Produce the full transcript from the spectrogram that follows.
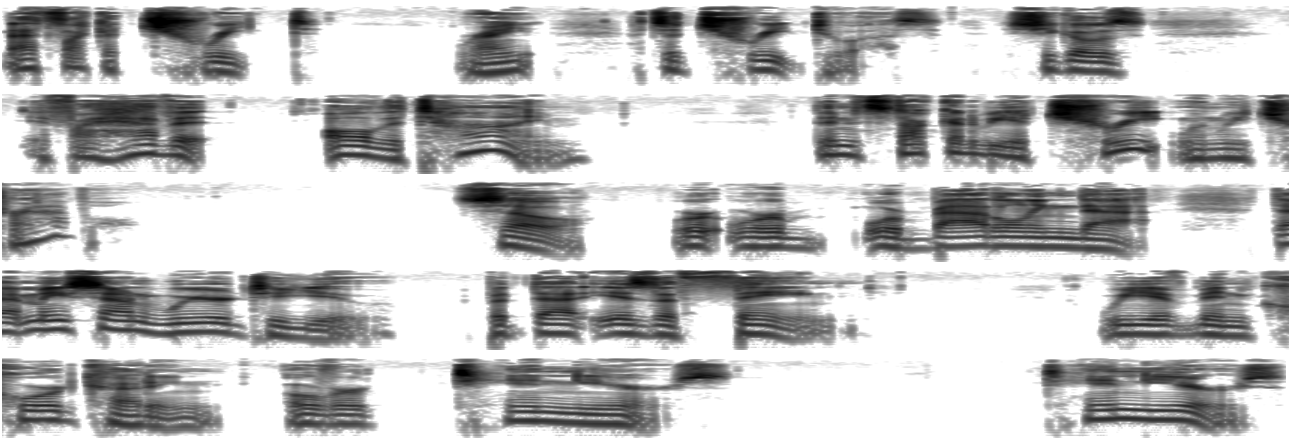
That's like a treat, right? It's a treat to us. She goes, If I have it all the time, then it's not going to be a treat when we travel. So we're, we're, we're battling that. That may sound weird to you, but that is a thing. We have been cord cutting over 10 years. 10 years.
